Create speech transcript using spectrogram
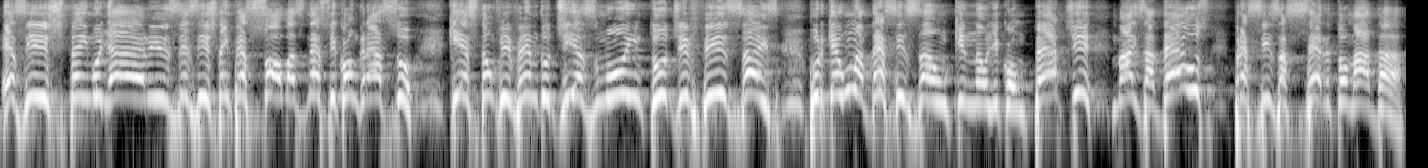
Existem mulheres, existem pessoas nesse congresso que estão vivendo dias muito difíceis, porque uma decisão que não lhe compete, mas a Deus precisa ser tomada.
